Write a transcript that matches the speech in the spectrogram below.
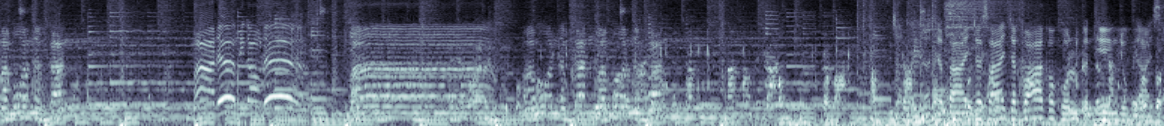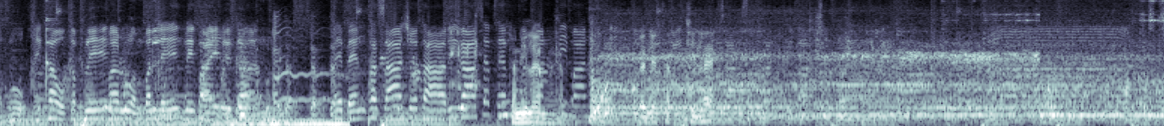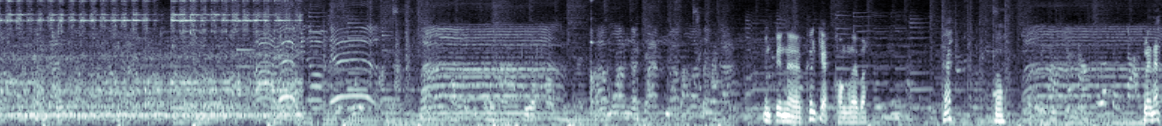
มามวนนำกัน มาเด้อพี่น้องเด้อ มา มามวนนำกันมามวนนำกันจะตายจะซ้ายจะขวาก็คนกันเองยกย้ายสะโพกให้เข้ากับเพลงมาร่วมบรรเลงเพลงไปด้วยกันไม่แบ่งภาษาโชตารีราแซ่บๆตอนนี้เริ่มแล้วครับ เริ่มจะจับชิ้นแรก มันเป็นเอ่อเครื่องจักรของอะไรปะฮะอ๋ออะไรนะ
